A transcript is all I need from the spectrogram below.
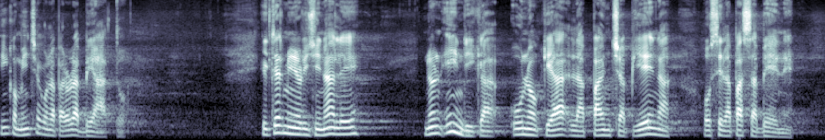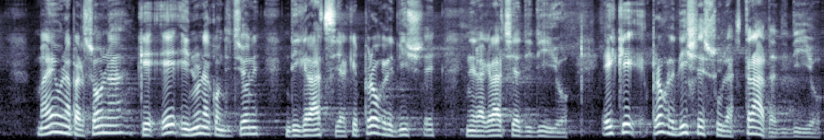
incomincia con la parola beato. Il termine originale non indica uno che ha la pancia piena o se la passa bene ma è una persona che è in una condizione di grazia, che progredisce nella grazia di Dio e che progredisce sulla strada di Dio.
